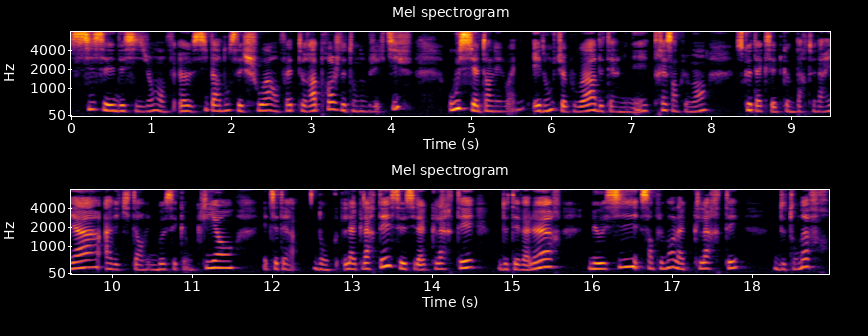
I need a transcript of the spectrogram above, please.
si ces décisions, euh, si pardon ces choix en fait te rapprochent de ton objectif ou si elles t'en éloignent. Et donc tu vas pouvoir déterminer très simplement ce que tu acceptes comme partenariat, avec qui tu as envie de bosser comme client, etc. Donc la clarté, c'est aussi la clarté de tes valeurs, mais aussi simplement la clarté de ton offre.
